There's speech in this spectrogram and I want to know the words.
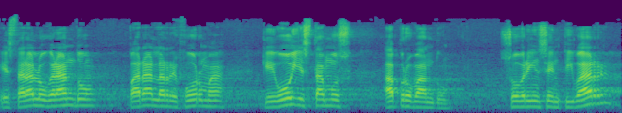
estará logrando para la reforma que hoy estamos aprobando sobre incentivar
